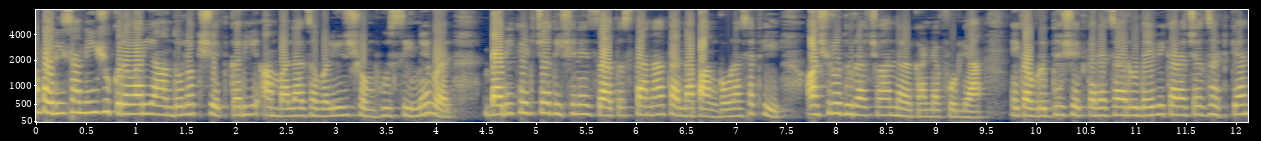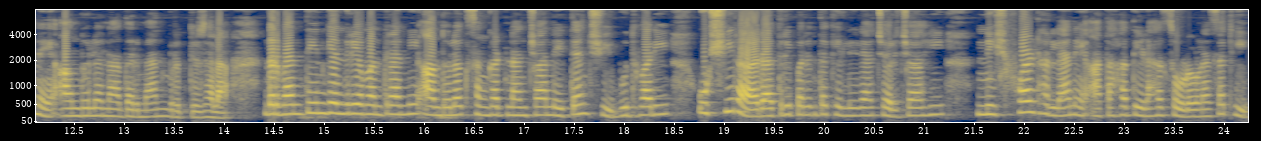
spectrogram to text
पोलिसांनी शुक्रवारी आंदोलक शेतकरी अंबाला जवळील शंभू सीमेवर बॅरिकेडच्या दिशेने जात असताना त्यांना पांगवण्यासाठी अश्रुधुराच्या नळकांड्या फोडल्या. एका वृद्ध शेतकऱ्याचा हृदयविकाराच्या झटक्याने आंदोलनादरम्यान मृत्यू झाला. दरम्यान तीन केंद्रीय मंत्र्यांनी आंदोलक संघटनांच्या नेत्यांशी बुधवारी उशिरा रात्रीपर्यंत केलेल्या चर्चाही निष्फळ ठरल्याने आता हा तिढा सोडवण्यासाठी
